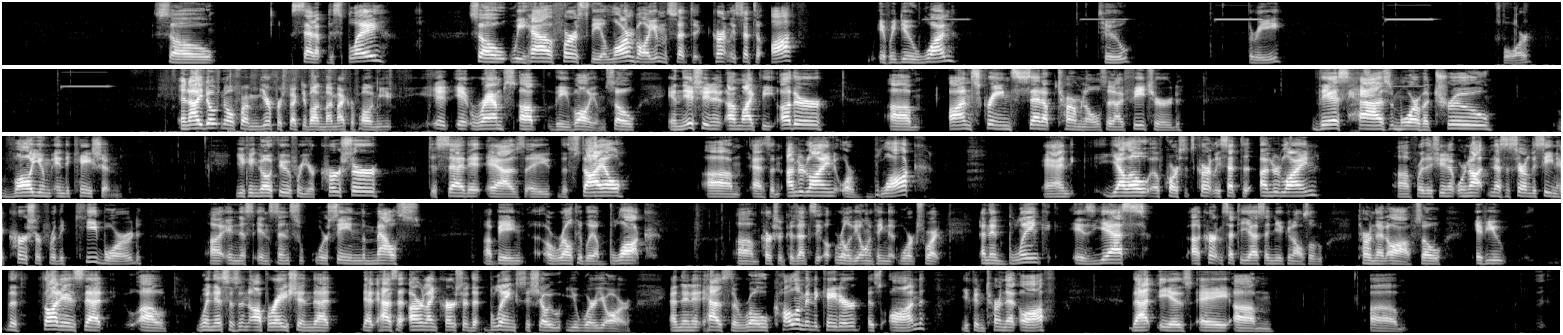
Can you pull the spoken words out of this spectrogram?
So setup display. So we have first the alarm volume set to currently set to off. If we do one, two, three, four, and I don't know from your perspective on my microphone, you, it, it ramps up the volume. So in this unit, unlike the other um, on-screen setup terminals that I featured, this has more of a true volume indication. You can go through for your cursor to set it as a the style um, as an underline or block and yellow of course it's currently set to underline uh, for this unit. We're not necessarily seeing a cursor for the keyboard uh, in this instance. We're seeing the mouse uh, being a relatively a block um, cursor because that's the, really the only thing that works for it. And then blink is yes, uh, curtain set to yes, and you can also turn that off. So if you, the thought is that uh, when this is an operation that that has that underline cursor that blinks to show you where you are. And then it has the row column indicator is on. You can turn that off. That is a um, uh,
